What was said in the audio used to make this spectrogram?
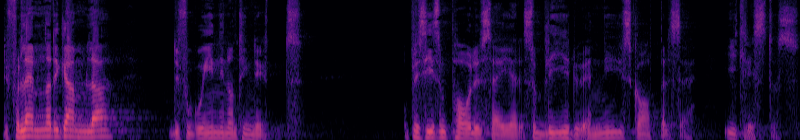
Du får lämna det gamla, du får gå in i någonting nytt. Och precis som Paulus säger så blir du en ny skapelse i Kristus.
